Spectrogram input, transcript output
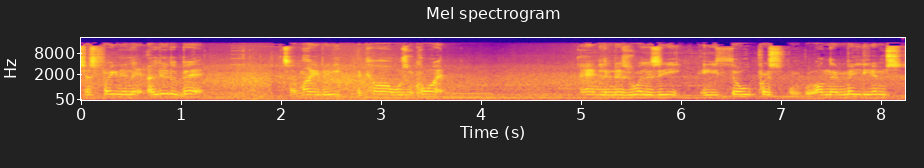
just feeling it a little bit. So maybe the car wasn't quite handling as well as he, he thought on their mediums.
